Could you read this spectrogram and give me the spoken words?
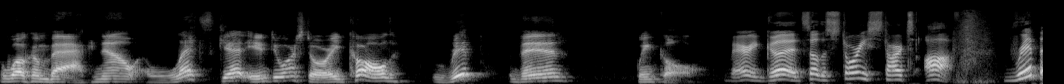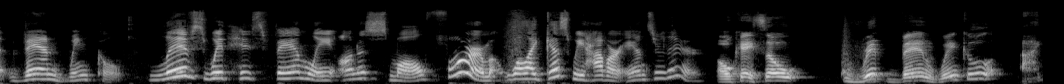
Welcome back. Now, let's get into our story called Rip Van Winkle. Very good. So the story starts off. Rip Van Winkle lives with his family on a small farm. Well, I guess we have our answer there. Okay, so Rip Van Winkle, I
